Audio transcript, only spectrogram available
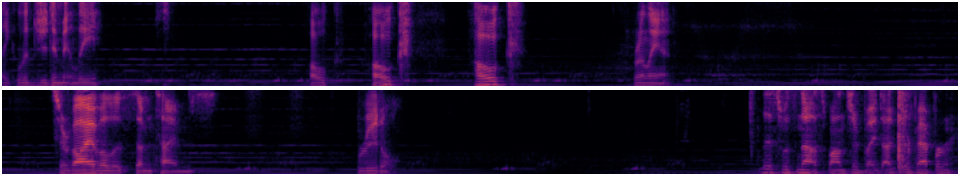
Like, legitimately. Just poke, poke, poke. Brilliant. Survival is sometimes brutal. This was not sponsored by Dr. Pepper.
